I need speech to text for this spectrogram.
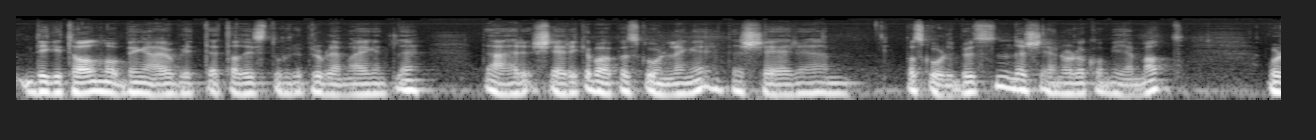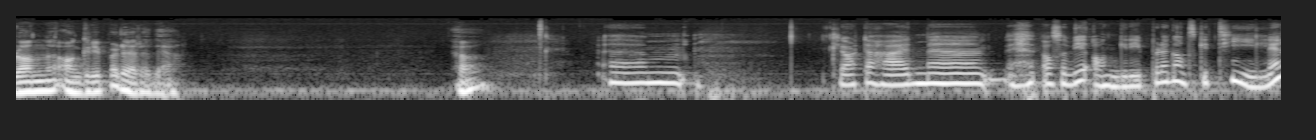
digital mobbing er jo blitt et av de store problemene, egentlig. Det er, skjer ikke bare på skolen lenger. Det skjer eh, på skolebussen, det skjer når du kommer hjem igjen. Hvordan angriper dere det? Ja. Um, klart det her med Altså, vi angriper det ganske tidlig.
